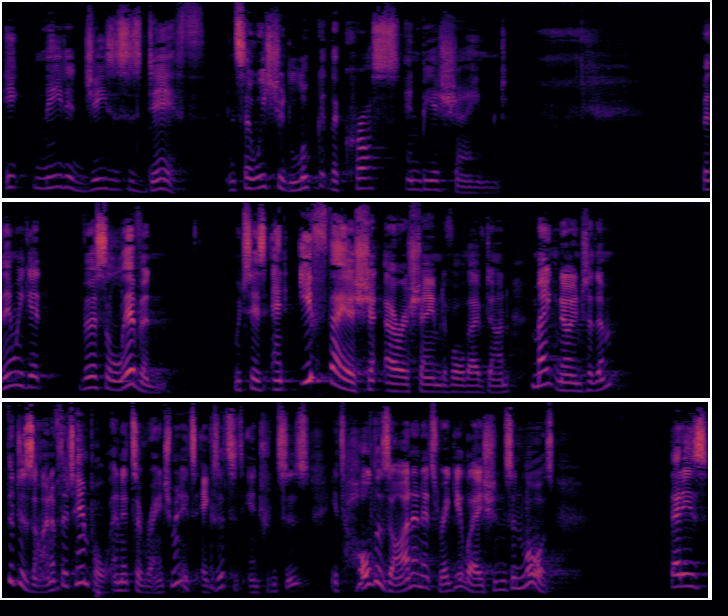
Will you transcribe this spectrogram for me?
It needed Jesus' death. And so we should look at the cross and be ashamed. But then we get verse 11, which says, And if they are ashamed of all they've done, make known to them the design of the temple and its arrangement, its exits, its entrances, its whole design and its regulations and laws. That is,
